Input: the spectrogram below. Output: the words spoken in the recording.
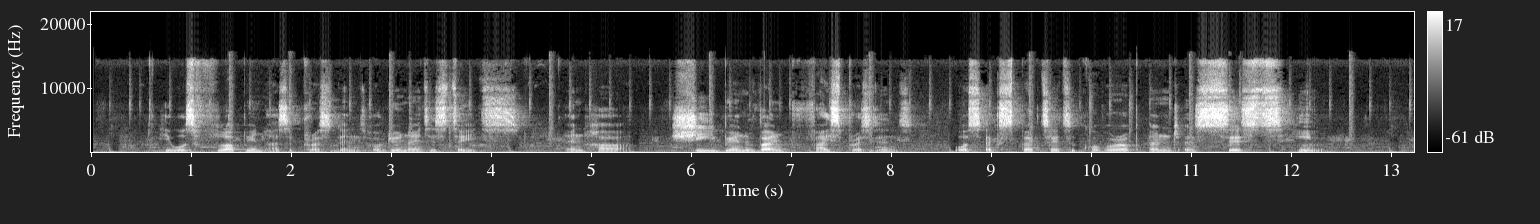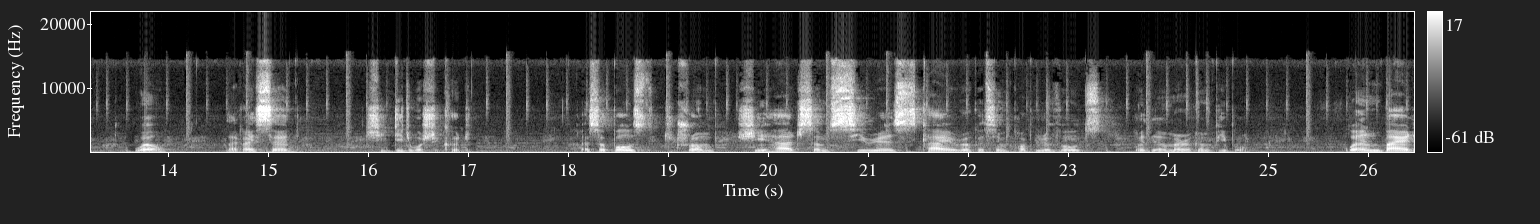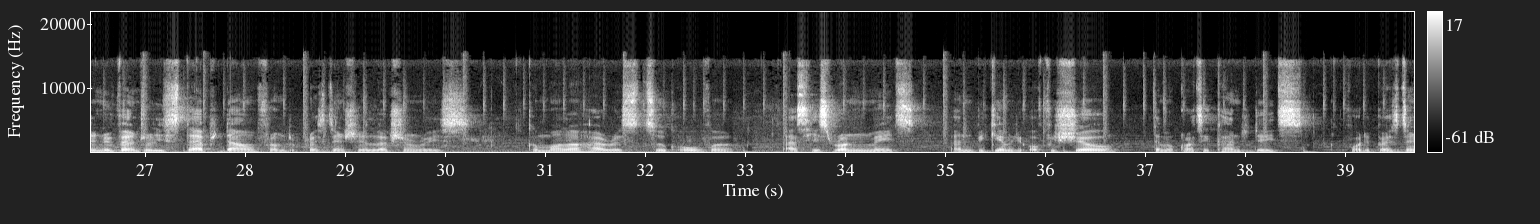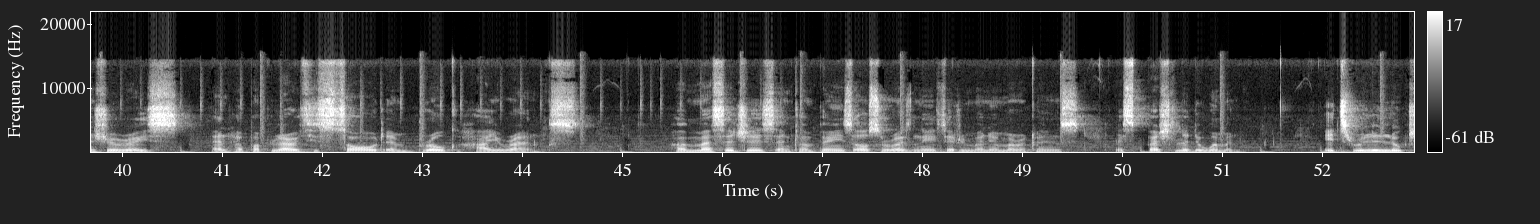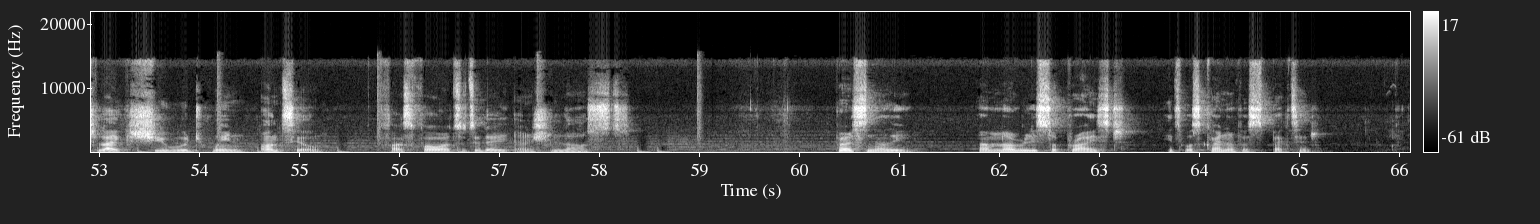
He was flopping as a president of the United States, and her, she being the vice president, was expected to cover up and assist him. Well, like I said, she did what she could. As opposed to Trump, she had some serious skyrocketing popular votes with the American people. When Biden eventually stepped down from the presidential election race, Kamala Harris took over as his running mate and became the official Democratic candidate for the presidential race, and her popularity soared and broke high ranks. Her messages and campaigns also resonated with many Americans, especially the women. It really looked like she would win until fast forward to today and she lost. Personally, I'm not really surprised. It was kind of expected.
